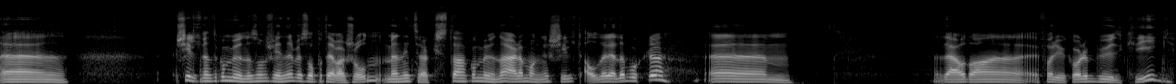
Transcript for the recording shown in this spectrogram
Uh, skiltene til kommunene som forsvinner, blir stått på TV-aksjonen, men i Trøgstad kommune er det mange skilt allerede borte. Uh, det er jo da Forrige uke var det budkrig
